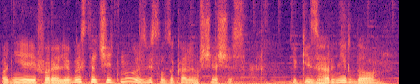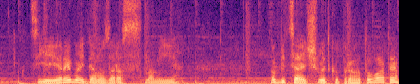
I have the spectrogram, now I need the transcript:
однієї форелі вистачить. Ну і звісно закажемо ще щось. Якийсь гарнір до цієї риби. Йдемо зараз, нам її обіцяють швидко приготувати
